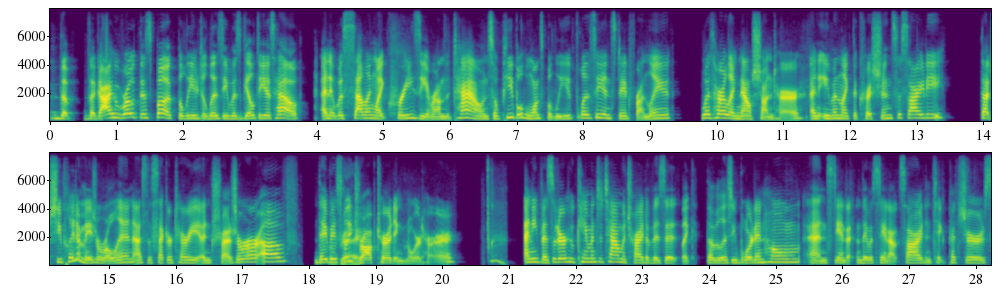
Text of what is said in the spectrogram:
the the guy who wrote this book believed Lizzie was guilty as hell and it was selling like crazy around the town. So people who once believed Lizzie and stayed friendly with her like now shunned her. And even like the Christian society that she played a major role in as the secretary and treasurer of, they basically Okay. dropped her and ignored her. Hmm. Any visitor who came into town would try to visit like the Lizzie Borden home and stand and they would stand outside and take pictures.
